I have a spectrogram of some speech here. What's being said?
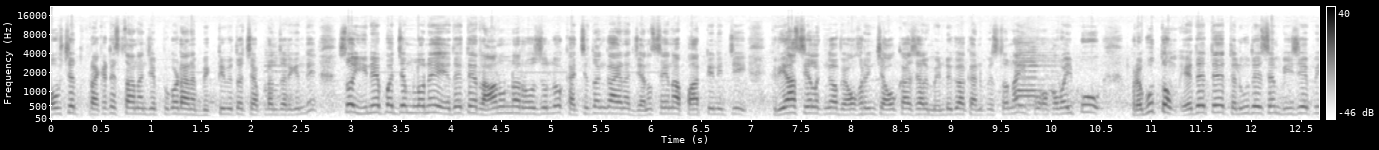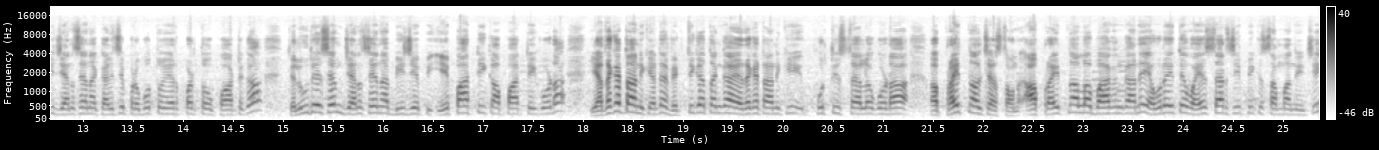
భవిష్యత్ ప్రకటిస్తానని చెప్పి కూడా ఆయన బిగ్ టీవీతో చెప్పడం జరిగింది. సో ఈ నేపథ్యంలోనే ఏదైతే రానున్న రోజుల్లో ఖచ్చితంగా ఆయన జనసేన పార్టీ నుంచి క్రియాశీలకంగా వ్యవహరించే అవకాశాలు మెండుగా కనిపిస్తున్నాయి. ఒకవైపు ప్రభుత్వం ఏదైతే తెలుగుదేశం బీజేపీ జనసేన కలిసి ప్రభుత్వం ఏర్పడతో పాటుగా తెలుగుదేశం జనసేన బీజేపీ ఏ పార్టీకి ఆ పార్టీ కూడా ఎదగటానికి అంటే వ్యక్తిగతంగా ఎదగటానికి పూర్తి స్థాయిలో కూడా ప్రయత్నాలు చేస్తా ఉన్నారు. ఆ ప్రయత్నాల్లో భాగంగానే ఎవరైతే వైఎస్ఆర్సీపీకి సంబంధించి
